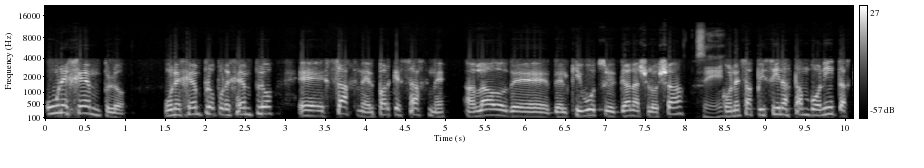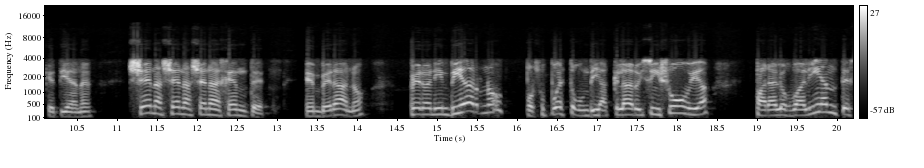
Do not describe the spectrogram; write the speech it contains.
Un ejemplo, un ejemplo, por ejemplo, eh, Sajne, el parque Sajne, al lado de, del kibutz Gana Shlosha, Sí. con esas piscinas tan bonitas que tiene, llena, llena, llena de gente en verano, pero en invierno, por supuesto, un día claro y sin lluvia, para los valientes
